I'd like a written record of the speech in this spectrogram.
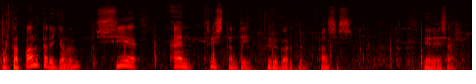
hvort að bandaríkjónum sé enn tristandi fyrir vörnum landsins. Verðið sæl.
